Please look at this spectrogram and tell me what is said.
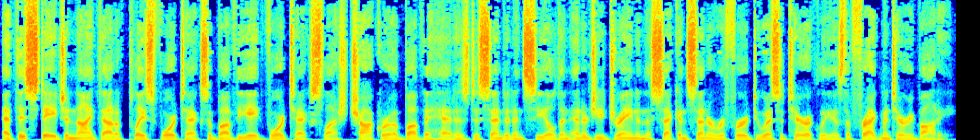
At this stage, a ninth out of place vortex above the eight vortex slash chakra above the head has descended and sealed an energy drain in the second center, referred to esoterically as the fragmentary body.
